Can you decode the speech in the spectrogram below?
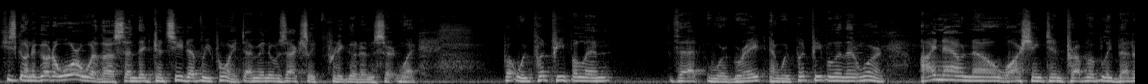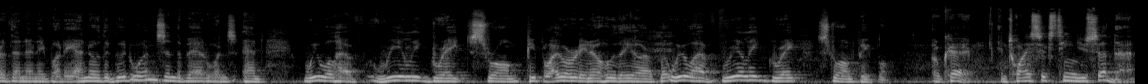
He's going to go to war with us," and they'd concede every point. I mean, it was actually pretty good in a certain way. But we put people in that were great, and we put people in that weren't. I now know Washington probably better than anybody. I know the good ones and the bad ones, and we will have really great, strong people. I already know who they are, but we will have really great, strong people. Okay. In 2016, you said that.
